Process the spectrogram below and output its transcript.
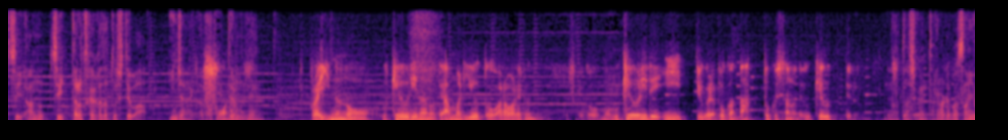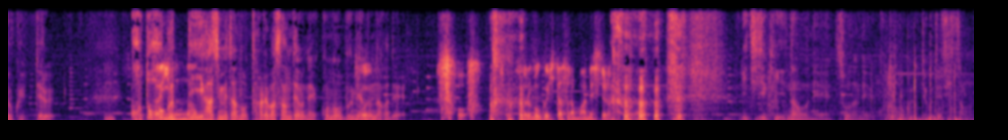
ツイあのツイッターの使い方としてはいいんじゃないかって言ってるもんね。これは犬の受け売りなので、あんまり言うと笑われるんですけど、もう受け売りでいいっていうぐらい僕は納得したので、受け売ってるんですけど。確かにタラレバさんよく言ってる。うん。ことほぐって言い始めたのタラレバさんだよねこの文脈の中で。そう。それ僕ひたすら真似してるんですけど。一時期なんかねそうだねことほぐってよく出てきてたもんな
